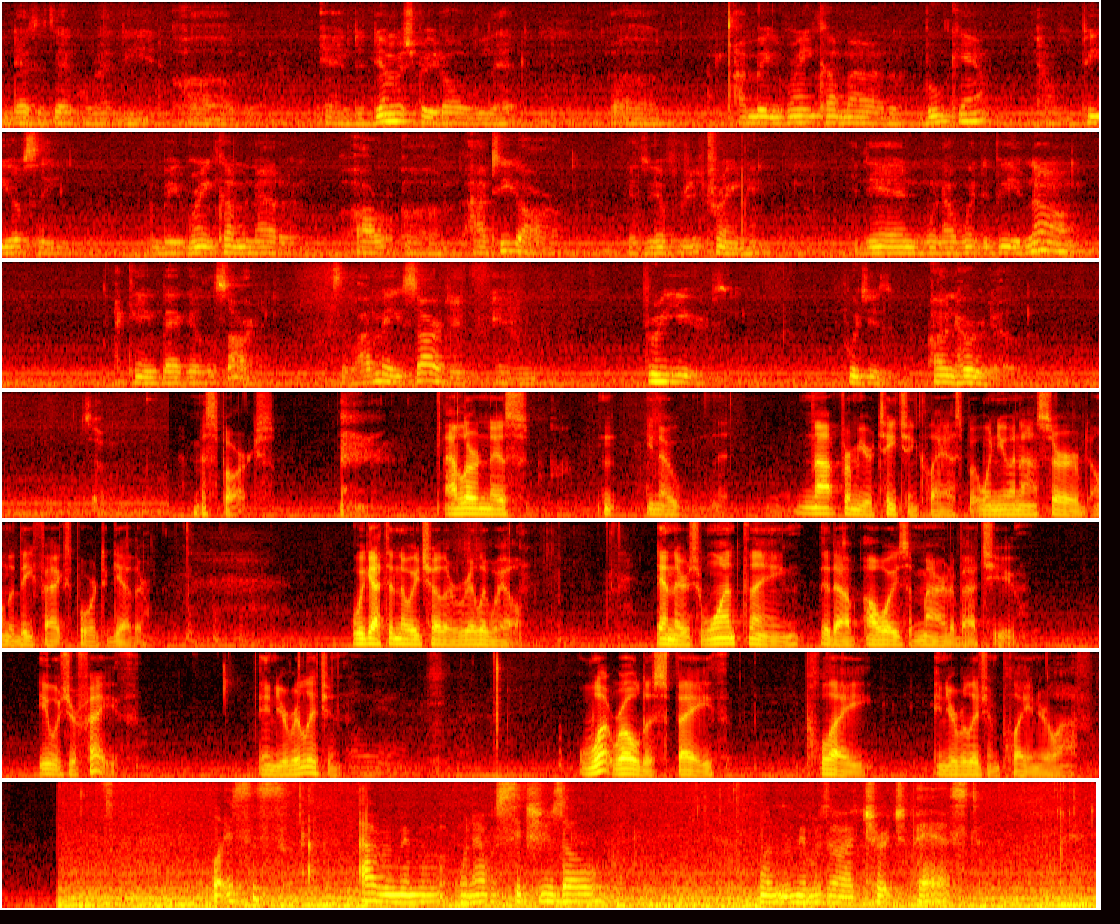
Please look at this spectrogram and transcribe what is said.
And that's exactly what I did. Uh, and to demonstrate all of that, uh, I made rank come out of boot camp. I was a PFC. I made rank coming out of our uh, ITR as infantry training. And then when I went to Vietnam, I came back as a sergeant. So I made sergeant in three years, which is unheard of. So. Miss Sparks, I learned this, you know, not from your teaching class, but when you and I served on the DFACS board together. We got to know each other really well. And there's one thing that I've always admired about you. It was your faith and your religion. Oh, what role does faith play in your religion play in your life? Well, it's just, I remember when I was six years old, one of the members of our church passed,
